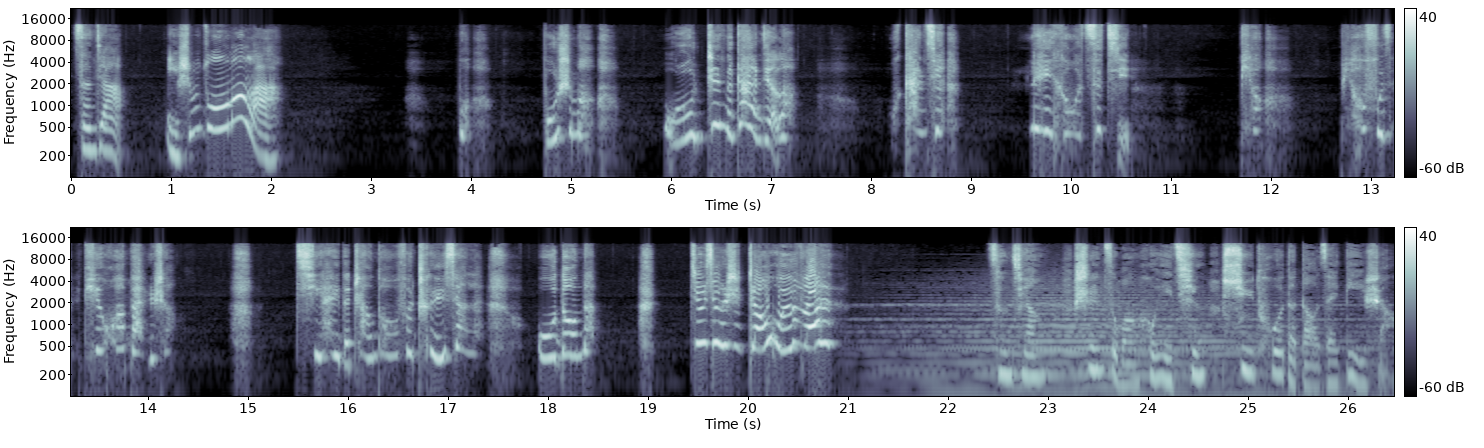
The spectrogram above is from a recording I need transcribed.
三江，你是不是做噩梦了？不，不是梦。我真的看见了，我看见另一个我自己漂漂浮在天花板上，漆黑的长头发垂下来，舞动的就像是招魂幡。曾江身子往后一倾，虚脱的倒在地上，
